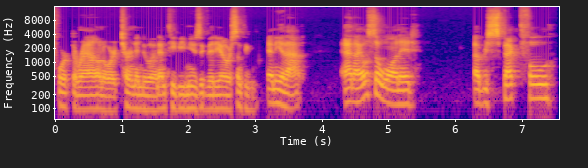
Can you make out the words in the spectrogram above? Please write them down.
twerked around or turned into an MTV music video or something, any of that. And I also wanted a respectful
